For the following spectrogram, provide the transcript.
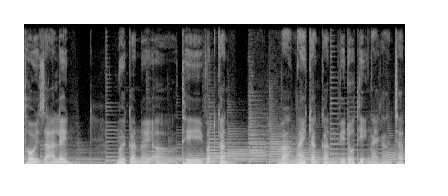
thổi giá lên. Người cần nơi ở thì vẫn cần, và ngày càng cần vì đô thị ngày càng chật.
